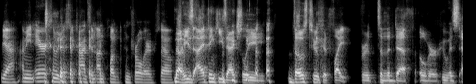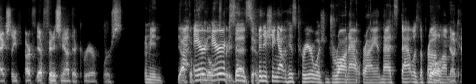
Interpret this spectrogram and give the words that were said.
Yeah. I mean, Ericsson was just a constant unplugged controller. So No, he's. I think he's actually. those two could fight for to the death over who has actually are, are finishing out their career worse. I mean, Jakob Er- Kindl bad Ericsson's finishing out his career was drawn out. Ryan, that's that was the problem. Well, okay.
